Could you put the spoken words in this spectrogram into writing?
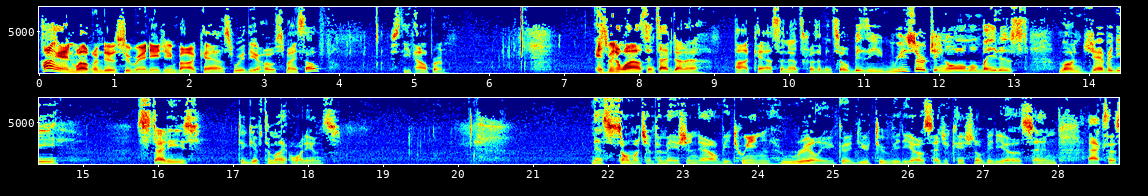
Hi, and welcome to the Super Anti-Aging Podcast with your host, myself, Steve Halpern. It's been a while since I've done a podcast, and that's because I've been so busy researching all the latest longevity studies to give to my audience. There's so much information now between really good YouTube videos, educational videos, and access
